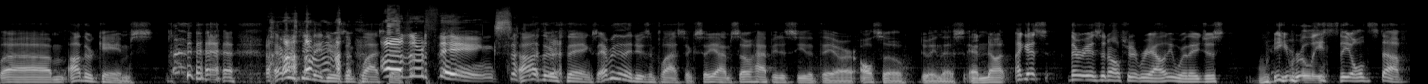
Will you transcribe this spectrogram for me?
um, other games. Everything they do is in plastic. Other things. other things. Everything they do is in plastic. So yeah, I'm so happy to see that they are also doing this and not. I guess there is an alternate reality where they just re-release the old stuff.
